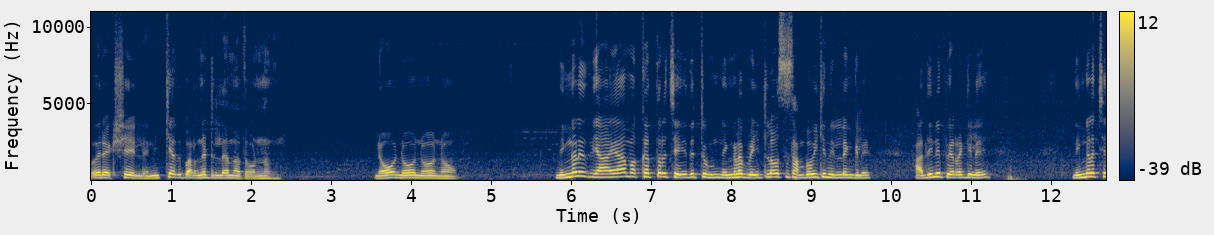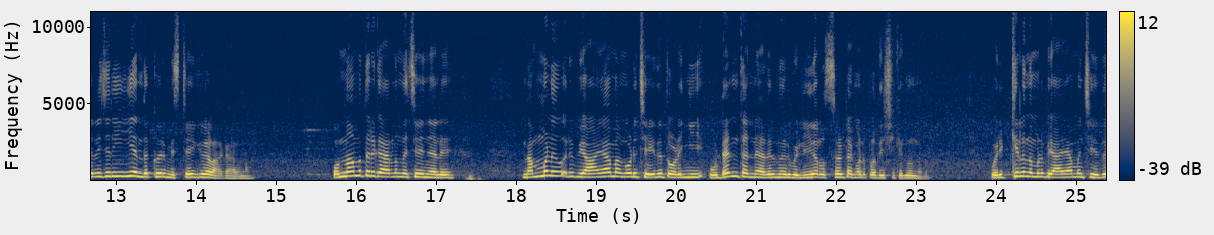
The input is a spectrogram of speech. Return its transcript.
ഒരു രക്ഷയില്ല. എനിക്കത് പറഞ്ഞിട്ടില്ല എന്നാണ് തോന്നുന്നത്. നോ നോ നോ നോ നിങ്ങൾ വ്യായാമമൊക്കെ അത്ര ചെയ്തിട്ടും നിങ്ങളെ വെയിറ്റ് ലോസ് സംഭവിക്കുന്നില്ലെങ്കിൽ അതിന് പിറകിൽ നിങ്ങളെ ചെറിയ ചെറിയ എന്തൊക്കെ ഒരു മിസ്റ്റേക്കുകളാണ് കാരണം. ഒന്നാമത്തെ ഒരു കാരണം എന്ന് വെച്ച് കഴിഞ്ഞാൽ നമ്മൾ ഒരു വ്യായാമം അങ്ങോട്ട് ചെയ്ത് തുടങ്ങി ഉടൻ തന്നെ അതിൽ നിന്നൊരു വലിയ റിസൾട്ട് അങ്ങോട്ട് പ്രതീക്ഷിക്കുന്നു എന്നുള്ളത് ഒരിക്കലും നമ്മൾ വ്യായാമം ചെയ്ത്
